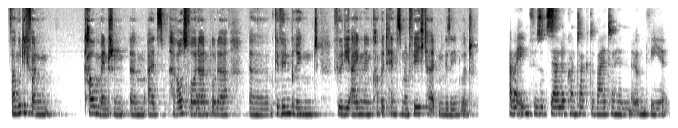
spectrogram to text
vermutlich von kaum Menschen ähm, als herausfordernd oder äh, gewinnbringend für die eigenen Kompetenzen und Fähigkeiten gesehen wird. Aber eben für soziale Kontakte weiterhin irgendwie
